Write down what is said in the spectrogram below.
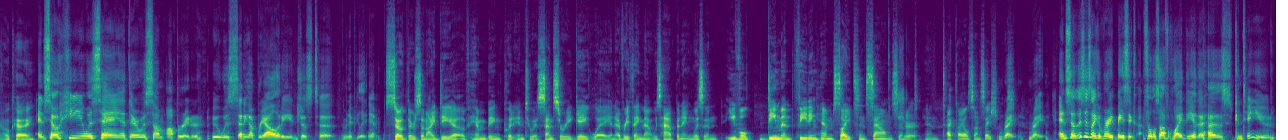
Okay. And so he was saying that there was some operator who was setting up reality just to manipulate him. So there's an idea of him being put into a sensory gateway, and everything that was happening was an evil demon feeding him sights and sounds and, Sure. and tactile sensations. Right, right. And so this is like a very basic philosophical idea that has continued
